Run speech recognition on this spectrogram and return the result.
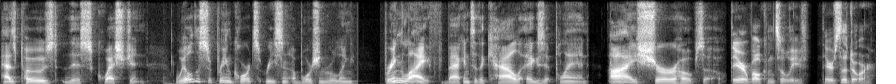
has posed this question Will the Supreme Court's recent abortion ruling bring life back into the Cal exit plan? I sure hope so. They are welcome to leave. There's the door.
